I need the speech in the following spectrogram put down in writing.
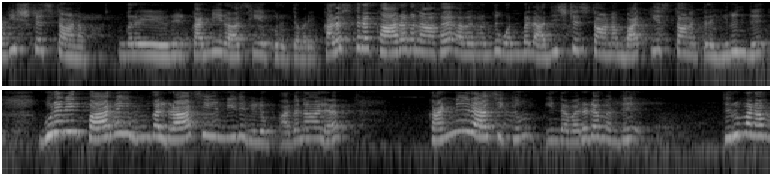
அதிர்ஷ்ட ஸ்தானம் உங்களை கன்னி ராசியை பொறுத்தவரை. கலஸ்திர காரகனாக அவர் வந்து ஒன்பது அதிர்ஷ்ட ஸ்தானம் பாக்கியஸ்தானத்துல இருந்து குருவின் பார்வை உங்கள் ராசியின் மீது விழும். அதனால கன்னி ராசிக்கும் இந்த வருடம் வந்து திருமணம்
